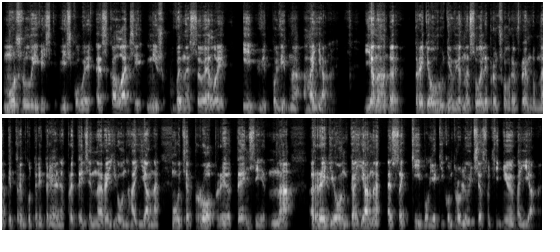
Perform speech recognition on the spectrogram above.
можливість військової ескалації між Венесуелою і відповідно Гаяною. Я нагадаю. 3 грудня в Венесуелі пройшов референдум на підтримку територіальних претензій на регіон Гаяна. Мовиться про претензії на регіон Гаяна Есакібо, який контролюється сусідньою Гаяною.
